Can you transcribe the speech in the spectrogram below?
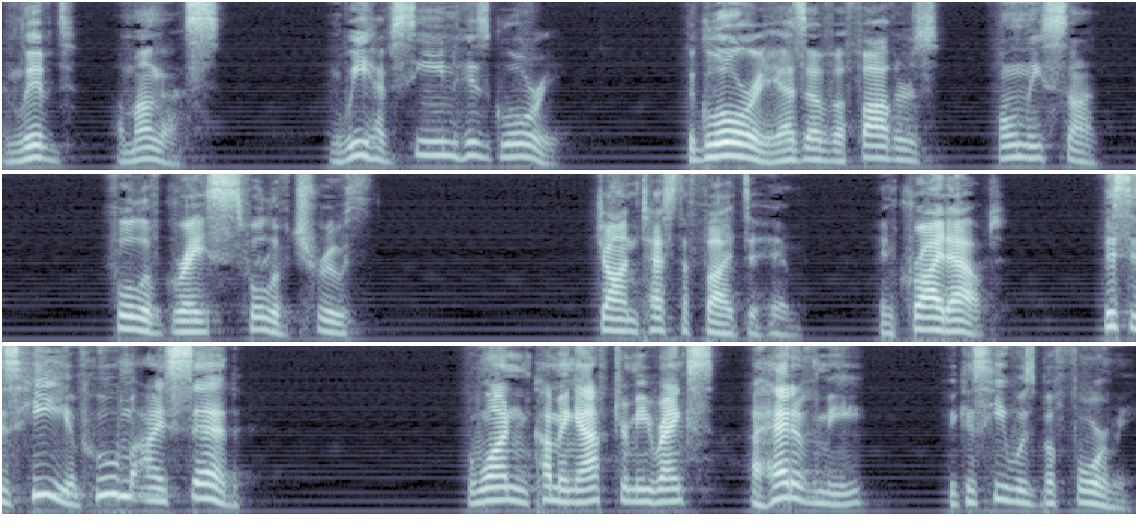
and lived among us. And we have seen his glory, the glory as of a Father's only Son, full of grace, full of truth. John testified to him and cried out, This is he of whom I said, The one coming after me ranks ahead of me because he was before me.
